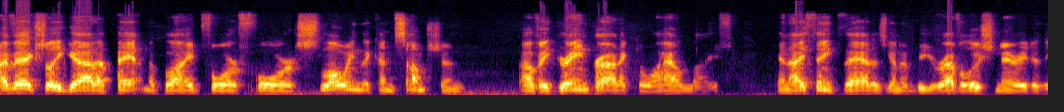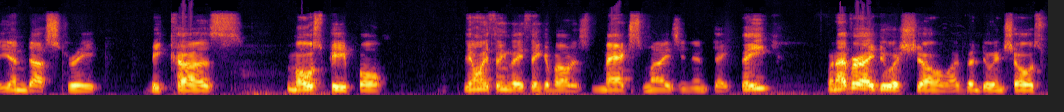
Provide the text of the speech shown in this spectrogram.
I've actually got a patent applied for for slowing the consumption of a grain product to wildlife. And I think that is going to be revolutionary to the industry because most people, the only thing they think about is maximizing intake. They, whenever I do a show, I've been doing shows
